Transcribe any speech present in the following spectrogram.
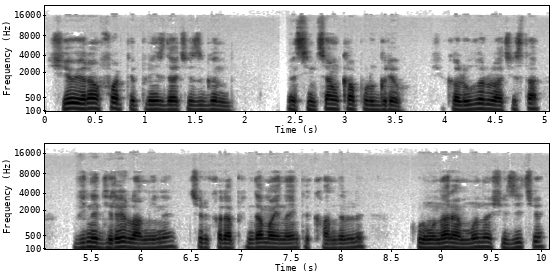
și eu eram foarte prins de acest gând. Îmi simțeam capul greu și călugărul acesta vine direct la mine, cel care aprindea mai înainte candelele, cu lumânarea în mână și zice,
